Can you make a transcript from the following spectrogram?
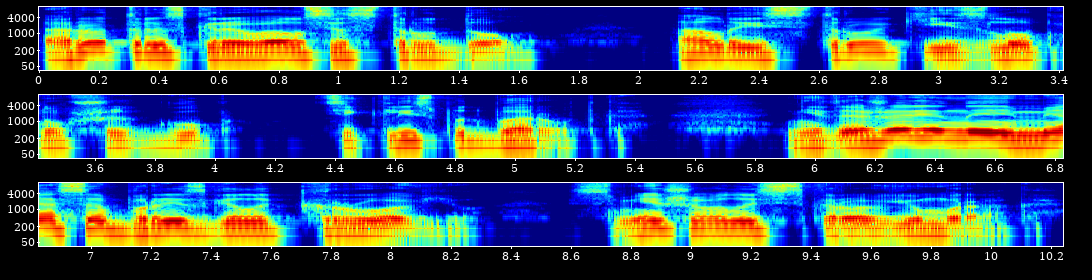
Рот раскрывался с трудом. Алые струйки из лопнувших губ текли с подбородка. Недожаренное мясо брызгало кровью, смешивалось с кровью мрака.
